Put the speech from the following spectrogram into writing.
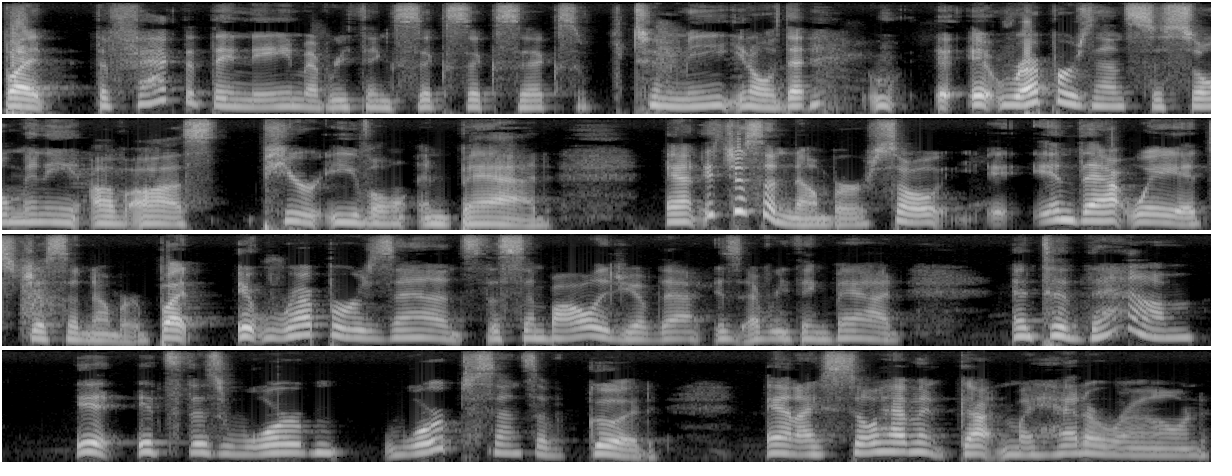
But the fact that they name everything 666, to me, you know, that it represents to so many of us pure evil and bad. And it's just a number. So, in that way, it's just a number. But it represents the symbology of that is everything bad. And to them, it, it's this warm warped sense of good. And I still haven't gotten my head around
